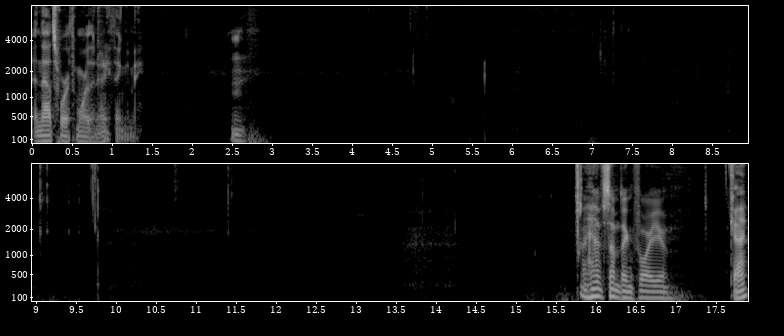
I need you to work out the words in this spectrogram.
And that's worth more than anything to me. Hmm. I have something for you. Okay.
